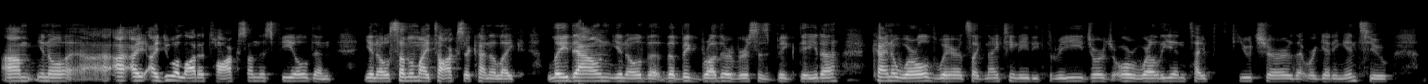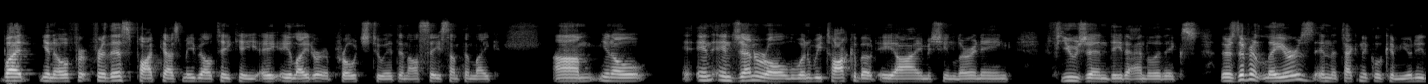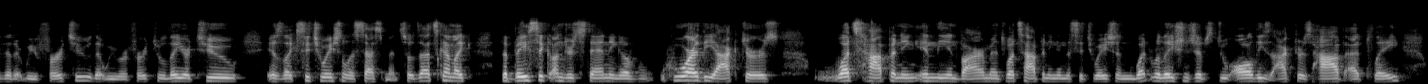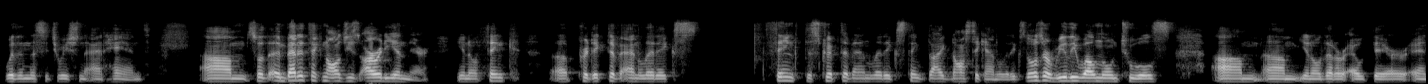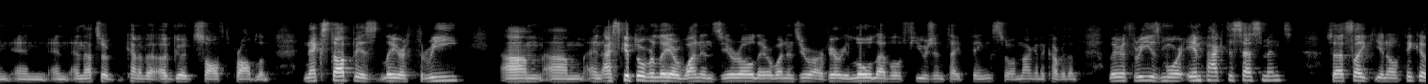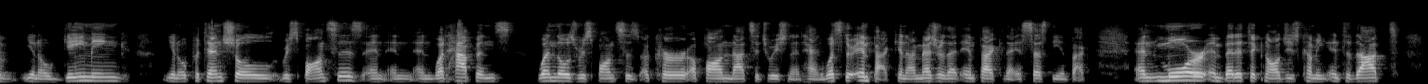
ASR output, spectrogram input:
um, you know, I, I do a lot of talks on this field, and you know, some of my talks are kind of like lay down, you know, the the Big Brother versus Big Data kind of world where it's like 1983 George Orwellian type future that we're getting into. But you know, for for this podcast, maybe I'll take a a, a lighter approach to it, and I'll say something like, um, you know, in, in general, when we talk about AI, machine learning, fusion, data analytics, there's different layers in the technical community that we refer to, that we refer to. Layer two is like situational assessment. So that's kind of like the basic understanding of who are the actors, what's happening in the environment, what's happening in the situation, what relationships do all these actors have at play within the situation at hand. Um, so the embedded technology is already in there. You know, think uh, predictive analytics, think descriptive analytics, think diagnostic analytics. Those are really well-known tools, um, um, you know, that are out there, and and and and that's a kind of a, a good solved problem. Next up is layer three, um, um, and I skipped over layer one and zero. Layer one and zero are very low-level fusion type things, so I'm not going to cover them. Layer three is more impact assessment. So that's like you know, think of you know, gaming, you know, potential responses and and and what happens when those responses occur upon that situation at hand. What's their impact? Can I measure that impact? Can I assess the impact? And more embedded technologies coming into that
